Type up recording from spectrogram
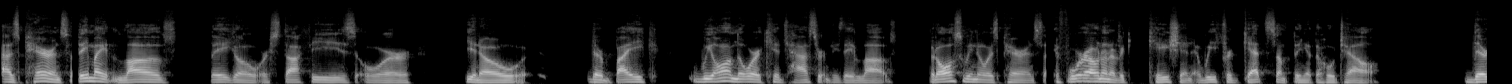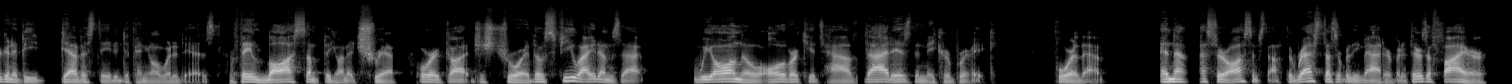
as parents, they might love Lego or stuffies or you know, their bike. We all know our kids have certain things they love, but also we know as parents, if we're out on a vacation and we forget something at the hotel, they're going to be devastated depending on what it is. If they lost something on a trip or it got destroyed, those few items that we all know all of our kids have, that is the make or break for them. And that's their awesome stuff. The rest doesn't really matter. But if there's a fire,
